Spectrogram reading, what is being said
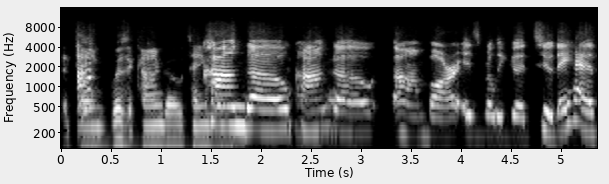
The tang, what is it, Congo? Tango? Congo, Congo. Congo um bar is really good too. They have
